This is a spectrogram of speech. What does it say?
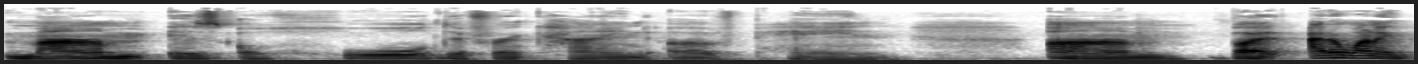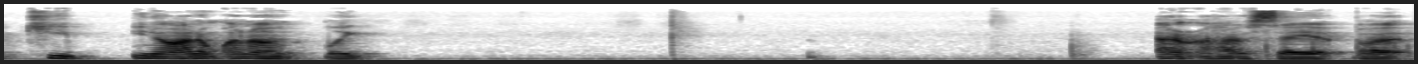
mom is a whole different kind of pain. Um, but I don't want to keep, you know, I don't want to like, I don't know how to say it, but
